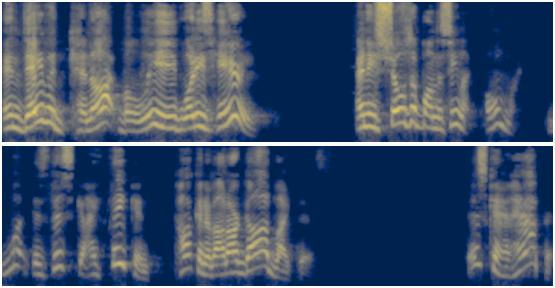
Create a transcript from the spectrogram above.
And David cannot believe what he's hearing. And he shows up on the scene like, oh my, what is this guy thinking? Talking about our God like this. This can't happen.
